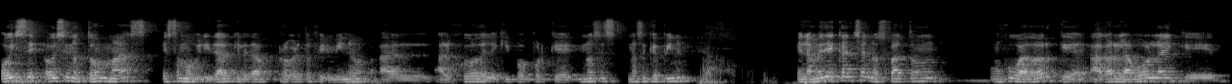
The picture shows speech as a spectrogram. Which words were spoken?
hoy se, hoy se notó más esa movilidad que le da Roberto Firmino al, al juego del equipo, porque no sé, no sé qué opinen. En la media cancha nos falta un, jugador que agarre la bola y que...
